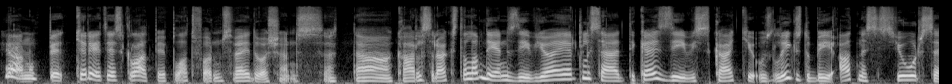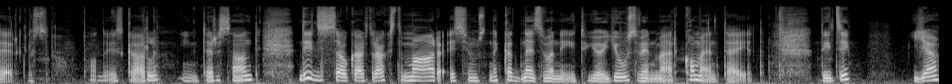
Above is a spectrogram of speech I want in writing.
Jā, nu, pie, ķerieties klāt pie platformas veidošanas. Tā, Kārlis raksta, labdien, zivju ērklis ēd tikai zivis, kaķi uz līgstu bija atnesis jūras ērklis. Paldies, Kārli. Interesanti. Digis savukārt raksta Māra, es jums nekad nezvanītu, jo jūs vienmēr komentējat. Digi, ja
